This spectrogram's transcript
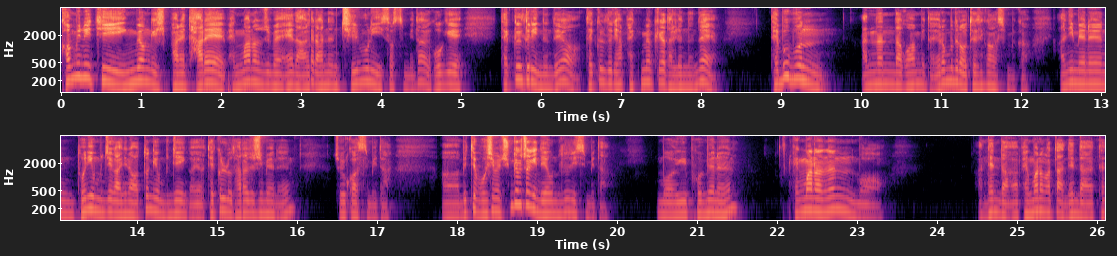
커뮤니티 익명 게시판에 달에 100만 원 주면 애 낳으라는 질문이 있었습니다. 거기에 댓글들이 있는데요. 댓글들이 한 100몇 개가 달렸는데 대부분 안 난다고 합니다. 여러분들은 어떻게 생각하십니까? 아니면은 돈이 문제가 아니라 어떤 게 문제인가요? 댓글로 달아주시면은 좋을 것 같습니다. 어, 밑에 보시면 충격적인 내용들도 있습니다. 뭐 여기 보면은 100만 원은 뭐 안 된다. 100만 원 갖다 안 된다. 대,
